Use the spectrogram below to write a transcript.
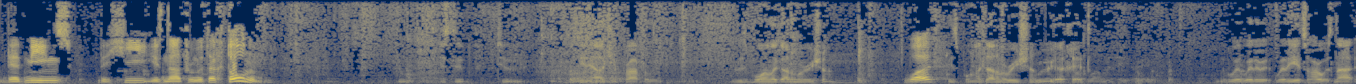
that means that he is not from the Tachtonim. Just to, to put the analogy properly. He was born like Adam HaRishon. What? He was born like Adam HaRishon, Be'achet. Where, where, the- where the Yitzhar was not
